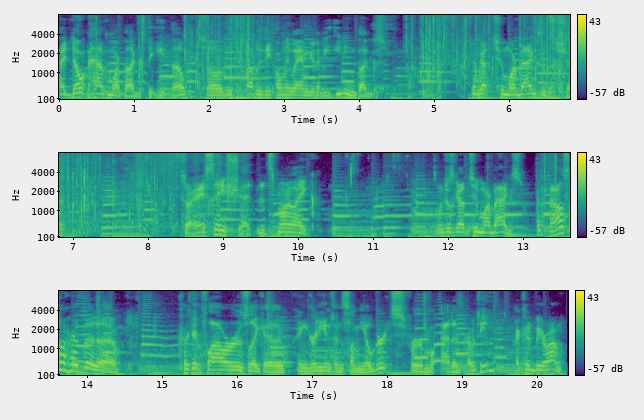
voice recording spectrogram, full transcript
I don't have more bugs to eat though, so this is probably the only way I'm gonna be eating bugs. I've got two more bags of this shit. Sorry, I say shit. It's more like... I just got two more bags. I also heard that, uh, Cricket flour is like a ingredient in some yogurts for added protein. I could be wrong.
